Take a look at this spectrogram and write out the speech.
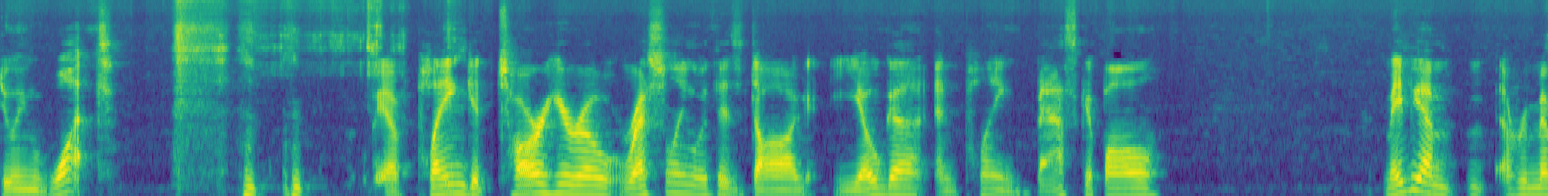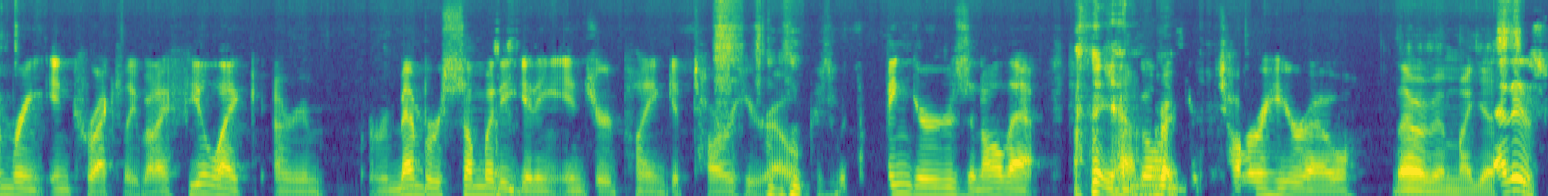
doing what? We have playing Guitar Hero, wrestling with his dog, yoga, and playing basketball. Maybe I'm uh, remembering incorrectly, but I feel like I rem- remember somebody getting injured playing Guitar Hero because with the fingers and all that. yeah, I'm going right. Guitar Hero. that would have been my guess. That is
